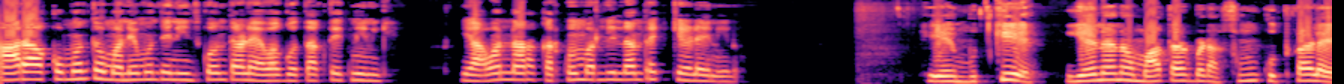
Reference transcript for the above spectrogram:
ಹಾರ ಹಾಕೊಂಬಂತು ಮನೆ ಮುಂದೆ ನಿಂತ್ಕೊಂತಾಳೆ ಯಾವಾಗ ಗೊತ್ತಾಗ್ತೈತೆ ನಿನಗೆ? ಯಾವನ್ನಾರ ಕರ್ಕೊಂಬರ್ಲಿಲ್ಲ ಅಂದರೆ ಕೇಳೆ ನೀನು. ಏ ಮುತ್ಕಿ ಏನೇನೋ ಮಾತಾಡಬೇಡ ಸುಮ್ಮ ಕುತ್ಕೊಳ್ಳೆ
